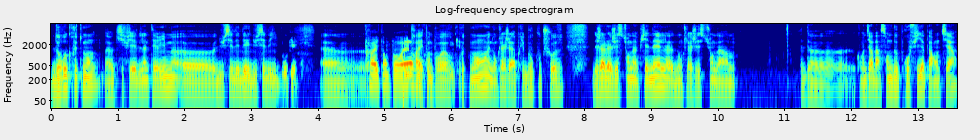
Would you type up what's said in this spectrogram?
de recrutement euh, qui fait de l'intérim, du CDD et du CDI. travail temporaire. Travail temporaire, recrutement. Et donc là, j'ai appris beaucoup de choses. Déjà, la gestion d'un PNL, donc la gestion d'un comment dire d'un centre de profit à part entière.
